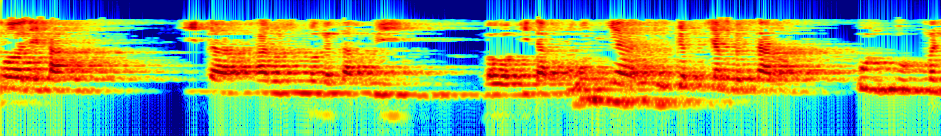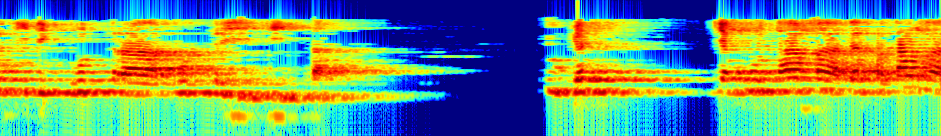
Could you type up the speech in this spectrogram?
solehah kita harus mengetahui bahwa kita punya tugas yang besar untuk mendidik putra putri kita tugas yang utama dan pertama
